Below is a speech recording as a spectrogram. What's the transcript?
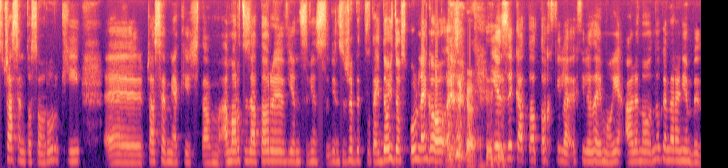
Z czasem to są rurki, e, czasem jakieś tam amortyzatory, więc, więc, więc żeby tutaj dojść do wspólnego Języka. języka, to, to chwilę, chwilę zajmuje, ale no, no generalnie my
